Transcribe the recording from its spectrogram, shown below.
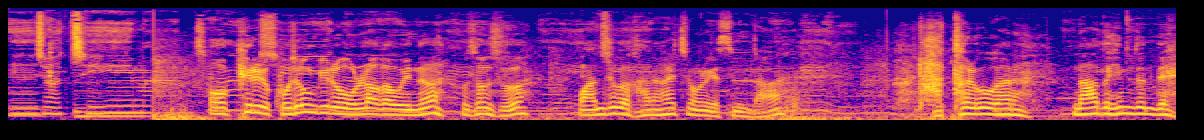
늦었지만 어필을 고정비로 올라가고 있는 우선수. 완주가 가능할지 모르겠습니다. 다 털고 가는 나도 힘든데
